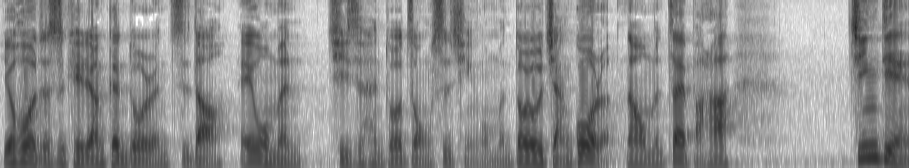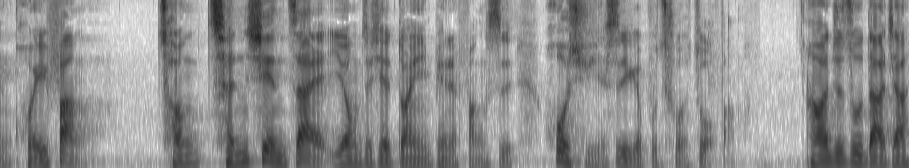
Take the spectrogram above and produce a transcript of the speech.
又或者是可以让更多人知道，诶，我们其实很多这种事情我们都有讲过了。那我们再把它经典回放，从呈现在用这些短影片的方式，或许也是一个不错的做法嘛。好，就祝大家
